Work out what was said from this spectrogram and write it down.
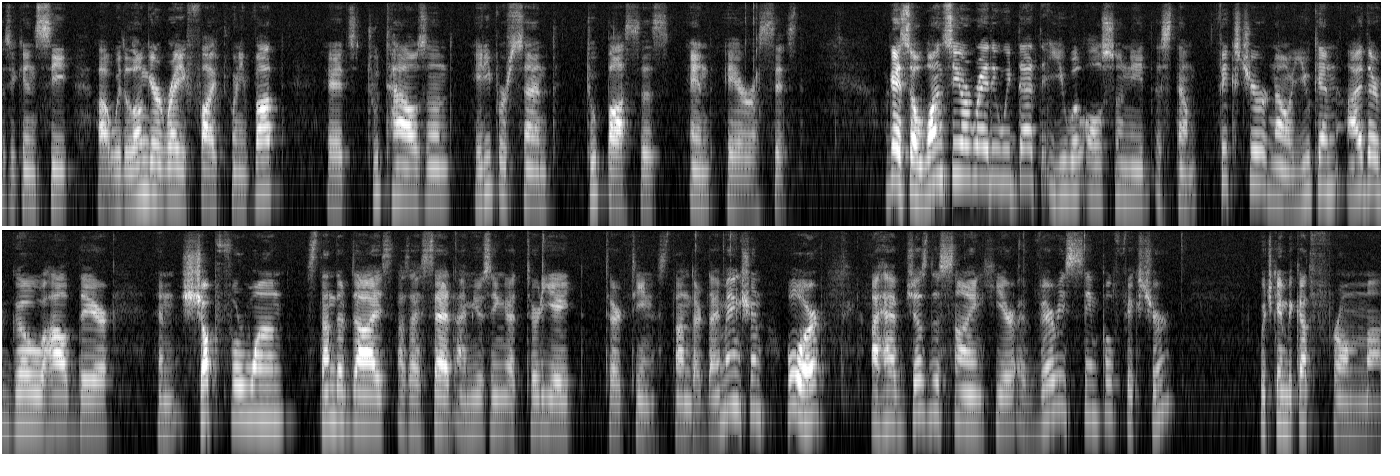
as you can see, uh, with a Longer Ray 520 watt, it's 2000, 80%, two passes, and air assist. Okay, so once you're ready with that, you will also need a stamp fixture. Now you can either go out there and shop for one, standardized, as I said, I'm using a 3813 standard dimension, or I have just designed here a very simple fixture which can be cut from uh,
